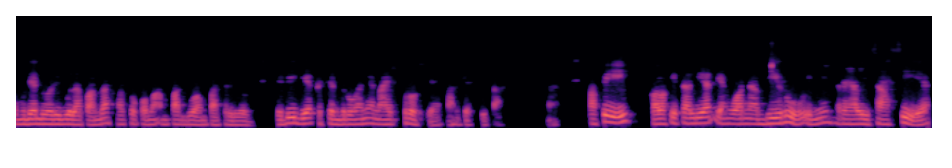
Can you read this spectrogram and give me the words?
kemudian 2018 1,424 triliun. Jadi dia kecenderungannya naik terus ya target kita. Nah, tapi kalau kita lihat yang warna biru ini realisasi ya,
